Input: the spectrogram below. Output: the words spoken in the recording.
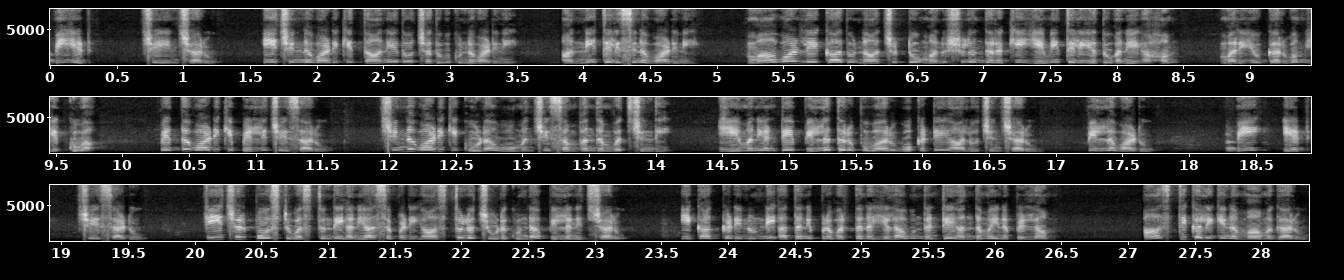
బీఎడ్ చేయించారు. ఈ చిన్నవాడికి తానేదో చదువుకున్నవాడిని అన్నీ తెలిసిన వాడిని. మావాళ్ళే కాదు నా చుట్టూ మనుషులందరికీ ఏమీ తెలియదు అనే అహం మరియు గర్వం ఎక్కువ. పెద్దవాడికి పెళ్ళి చేశారు. చిన్నవాడికి కూడా ఓ మంచి సంబంధం వచ్చింది. ఏమని అంటే పిల్ల తరపు వారు ఒకటే ఆలోచించారు. పిల్లవాడు బి ఎడ్ చేశాడు. టీచర్ పోస్ట్ వస్తుంది అని ఆశపడి ఆస్తులు చూడకుండా పిల్లనిచ్చారు. ఇక అక్కడి నుండి అతని ప్రవర్తన ఎలా ఉందంటే అందమైన పెళ్ళాం. ఆస్తి కలిగిన మామగారు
